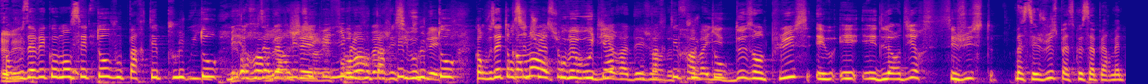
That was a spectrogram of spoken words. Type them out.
Quand vous avez commencé tôt, vous partez plus tôt. mais Quand vous avez un métier pénible, vous partez plus tôt. Quand vous êtes en Comment situation pouvez-vous de dire à des gens de travailler deux ans de plus et, et- et de leur dire c'est juste? Bah, c'est juste parce que ça permet de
